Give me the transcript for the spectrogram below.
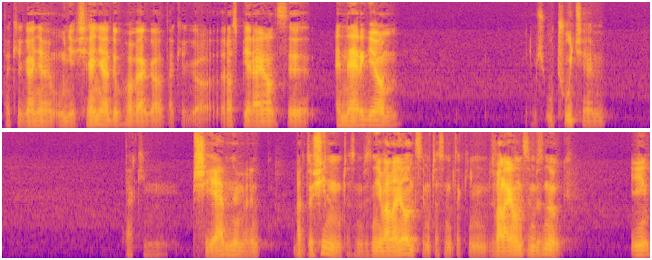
takiego, nie wiem, uniesienia duchowego, takiego rozpierający energią, jakimś uczuciem, takim przyjemnym, wręcz bardzo silnym, czasem zniewalającym, czasem takim zwalającym z nóg. I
